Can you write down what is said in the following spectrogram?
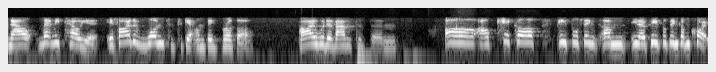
Now, let me tell you, if I'd have wanted to get on Big Brother, I would have answered them oh, I'll kick off. People think um, you know, people think I'm quite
